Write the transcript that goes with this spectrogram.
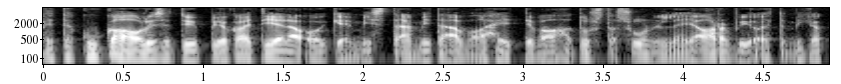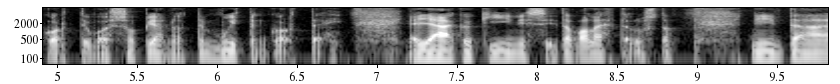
että kuka oli se tyyppi, joka ei tiedä oikein mistään mitään, vaan heitti vaan hatusta suunnilleen ja arvioi, että mikä kortti voisi sopia noiden muiden kortteihin, ja jääkö kiinni siitä valehtelusta. Niin tämä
